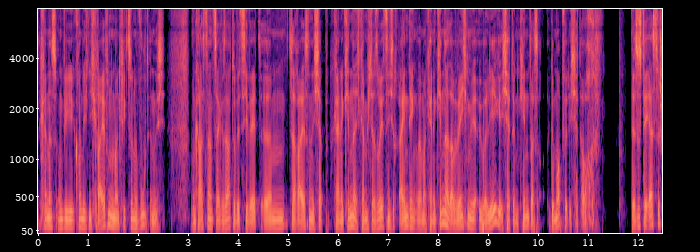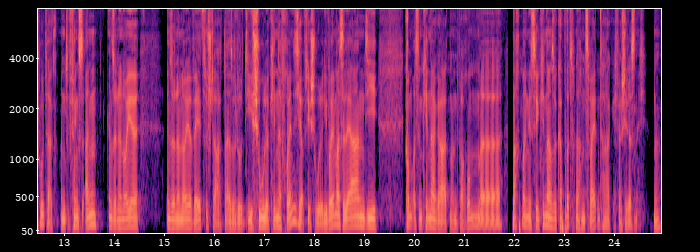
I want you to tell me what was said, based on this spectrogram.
Ich kann das irgendwie, konnte ich nicht greifen und man kriegt so eine Wut in sich. Und Carsten hat es ja gesagt, du willst die Welt ähm, zerreißen. Ich habe keine Kinder, ich kann mich da so jetzt nicht reindenken, weil man keine Kinder hat. Aber wenn ich mir überlege, ich hätte ein Kind, was gemobbt wird, ich hätte auch, das ist der erste Schultag. Und du fängst an, in so eine neue in so eine neue Welt zu starten. Also du, die Schule, Kinder freuen sich auf die Schule, die wollen was lernen, die kommen aus dem Kindergarten und warum äh, macht man jetzt den Kindern so kaputt nach dem zweiten Tag? Ich verstehe das nicht. Ne?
